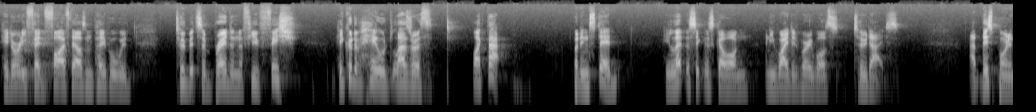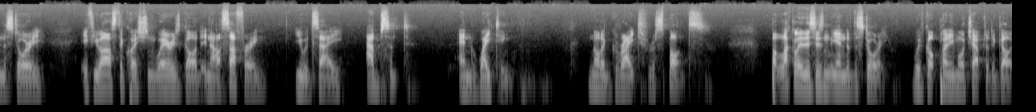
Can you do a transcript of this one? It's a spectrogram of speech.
He'd already fed 5,000 people with two bits of bread and a few fish. He could have healed Lazarus like that. But instead, he let the sickness go on and he waited where he was two days. At this point in the story, if you ask the question, Where is God in our suffering? you would say, Absent and waiting. Not a great response. But luckily, this isn't the end of the story. We've got plenty more chapter to go.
